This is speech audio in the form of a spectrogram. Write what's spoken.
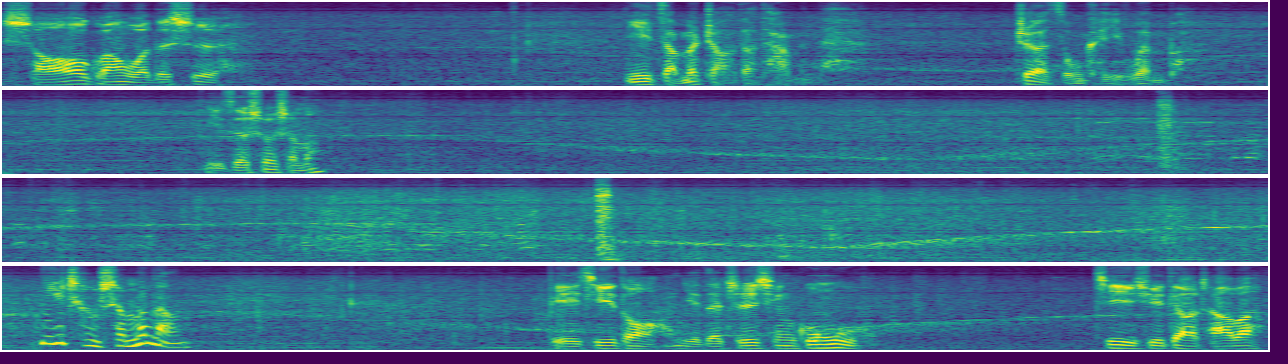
少管我的事。你怎么找到他们的？这总可以问吧？你在说什么？逞什么能？别激动，你在执行公务。继续调查吧。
